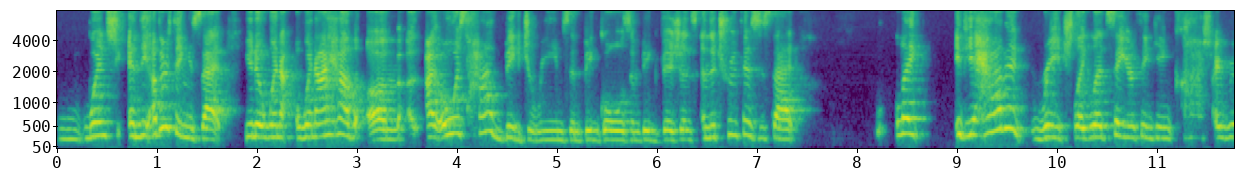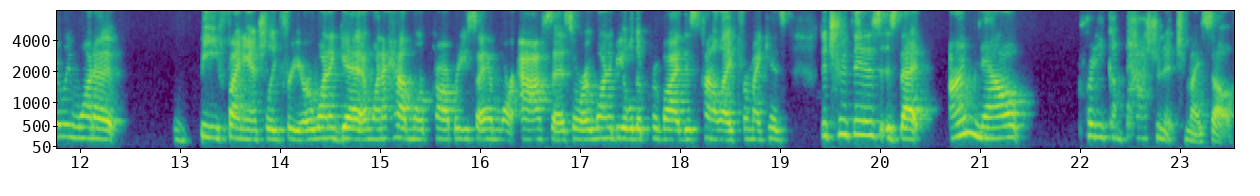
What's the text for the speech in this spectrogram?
when she, and the other thing is that you know when when I have um I always have big dreams and big goals and big visions. And the truth is is that like if you haven't reached like let's say you're thinking, gosh, I really want to be financially free or want to get i want to have more property so i have more assets or i want to be able to provide this kind of life for my kids the truth is is that i'm now pretty compassionate to myself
